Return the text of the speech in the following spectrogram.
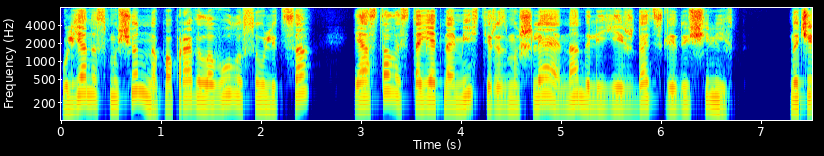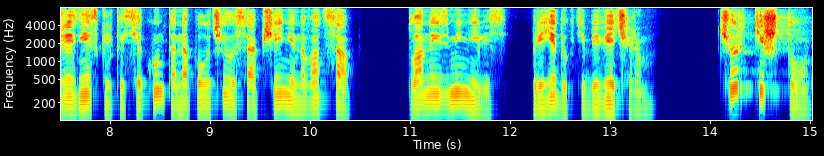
Ульяна смущенно поправила волосы у лица и осталась стоять на месте, размышляя, надо ли ей ждать следующий лифт. Но через несколько секунд она получила сообщение на WhatsApp. «Планы изменились. Приеду к тебе вечером». «Черт-те что!»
